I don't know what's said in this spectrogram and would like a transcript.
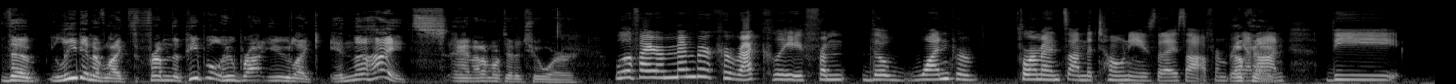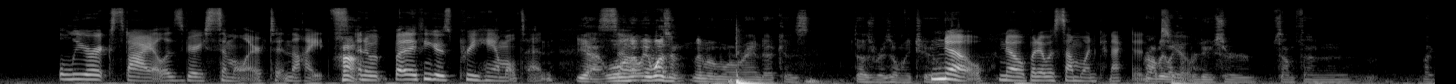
the lead-in of like from the people who brought you like In the Heights, and I don't know what the other two were. Well, if I remember correctly from the one performance on the Tonys that I saw from Bring Okay. It On, the lyric style is very similar to In the Heights. Huh. And it, but I think it was pre Hamilton. Yeah, well, So- no, it wasn't Lin Manuel Miranda because those were his only two. No, no, but it was someone connected Probably to. like a producer, something like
